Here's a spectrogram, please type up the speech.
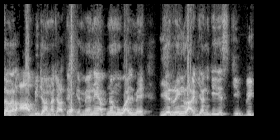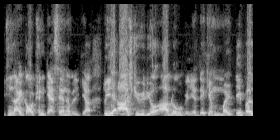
अगर आप भी जानना चाहते हैं कि मैंने अपने मोबाइल में ये रिंग लाइट, यानी कि ये इसकी ब्रीथिंग लाइट का ऑप्शन कैसे एनेबल किया तो ये आज की वीडियो आप लोगों के लिए। देखिए मल्टीपल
